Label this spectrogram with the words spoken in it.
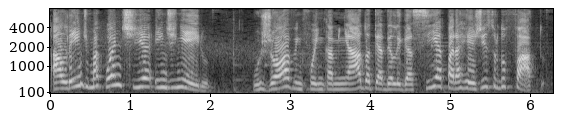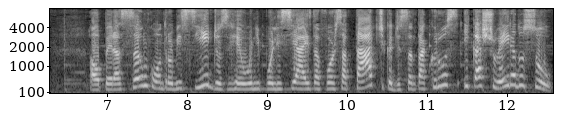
além de uma quantia em dinheiro. O jovem foi encaminhado até a delegacia para registro do fato. A operação contra homicídios reúne policiais da Força Tática de Santa Cruz e Cachoeira do Sul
